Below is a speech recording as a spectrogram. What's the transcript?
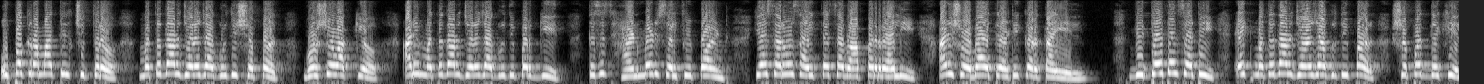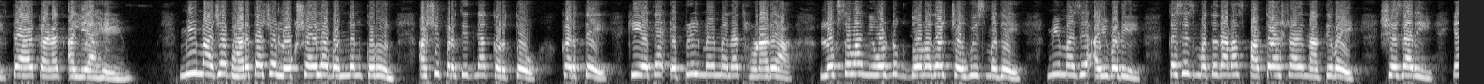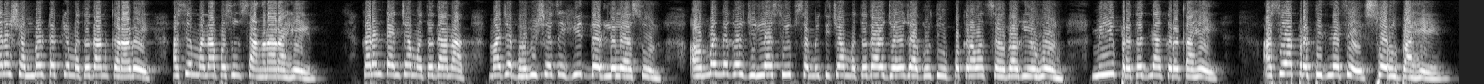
उपक्रमातील चित्र मतदार जनजागृती शपथ घोषवाक्य आणि मतदार जनजागृतीपर गीत तसेच हँडमेड सेल्फी पॉइंट या सर्व साहित्याचा वापर रॅली आणि शोभायात्रेसाठी करता येईल. विद्यार्थ्यांसाठी एक मतदार जनजागृतीपर शपथ देखील तयार करण्यात आली आहे. मी माझ्या भारताच्या लोकशाहीला वंदन करून अशी प्रतिज्ञा करतो करते की येत्या एप्रिल मे महिन्यात होणाऱ्या लोकसभा निवडणूक दोन हजार चोवीसमध्ये मी माझे आई वडील तसेच मतदानास पात्र असणारे नातेवाईक शेजारी यांना शंभर टक्के मतदान करावे असे मनापासून सांगणार आहे. कारण त्यांच्या मतदानात माझ्या भविष्याचे हित दडलेले असून अहमदनगर जिल्हा स्वीप समितीच्या मतदार जनजागृती उपक्रमात सहभागी होऊन मी ही प्रतिज्ञा करत आहे असे या प्रतिज्ञेचे स्वरूप आहे.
